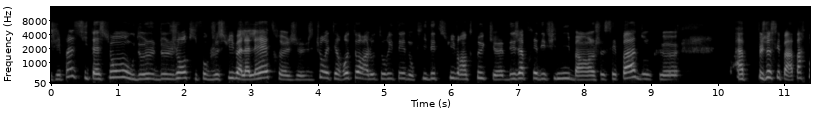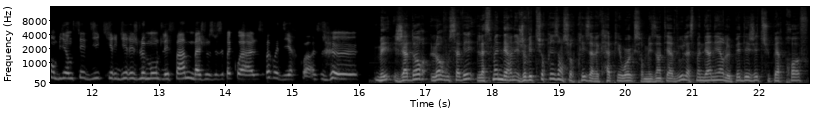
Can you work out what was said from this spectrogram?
j'ai pas de citation ou de, gens qu'il faut que je suive à la lettre. J'ai toujours été retort à l'autorité, donc l'idée de suivre un truc euh, déjà prédéfini, ben je sais pas. Donc euh, je sais pas, à part quand Beyoncé dit qu'il dirige le monde, les femmes, bah, je ne sais, pas quoi, je sais pas quoi dire. Quoi. Mais j'adore, Laure, vous savez, la semaine dernière, je vais de surprise en surprise avec Happy Work sur mes interviews. La semaine dernière, le PDG de Superprof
